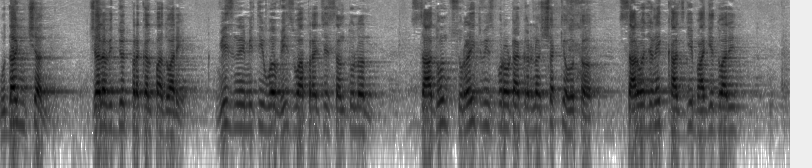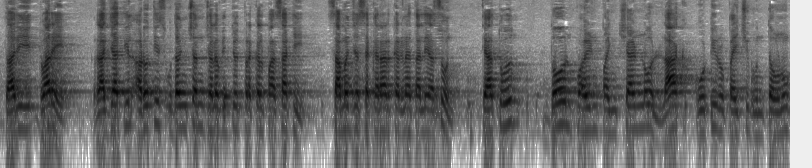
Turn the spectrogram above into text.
उदंचन जलविद्युत प्रकल्पाद्वारे वीज निर्मिती व वीज वापराचे संतुलन साधून सुरळीत वीज पुरवठा करणं शक्य होतं. सार्वजनिक खाजगी भागीदारीद्वारे राज्यातील अडोतीस उदंचन जलविद्युत प्रकल्पासाठी सामंजस्य करार करण्यात आले असून त्यातून दोन पॉईंट पंच्याण्णव लाख कोटी रुपयाची गुंतवणूक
